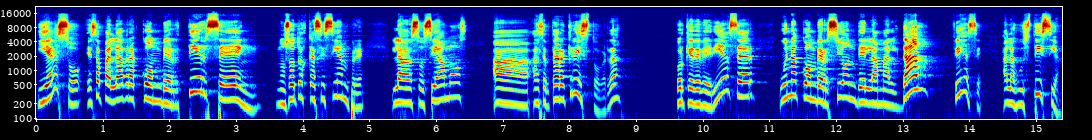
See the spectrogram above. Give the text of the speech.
Y eso, esa palabra convertirse en, nosotros casi siempre la asociamos a aceptar a Cristo, ¿verdad? Porque debería ser una conversión de la maldad, fíjese, a la justicia.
